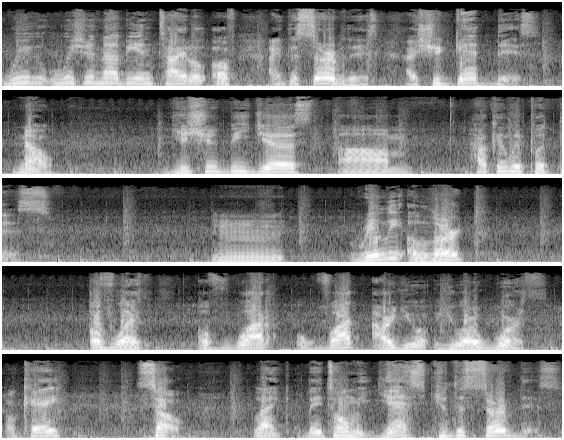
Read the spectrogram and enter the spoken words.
We we should not be entitled of I deserve this. I should get this. No, you should be just um, how can we put this? Mm, really alert of what of what of what are you you are worth. Okay, so like they told me yes you deserve this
